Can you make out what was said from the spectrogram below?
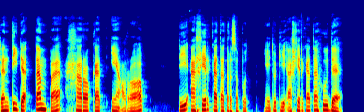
Dan tidak tampak harokat i'rab di akhir kata tersebut, yaitu di akhir kata huda.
